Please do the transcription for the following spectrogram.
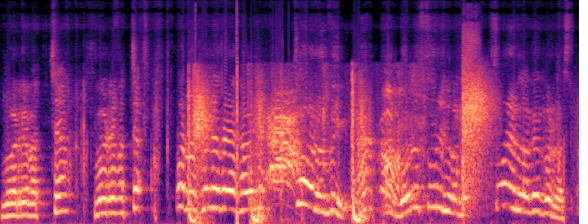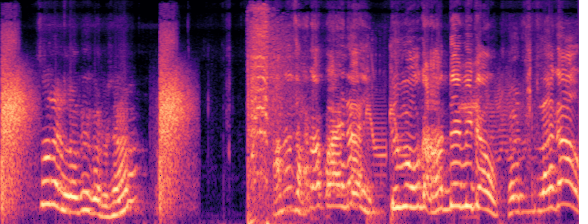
শুয়ারের বাচ্চা শুয়ারের বাচ্চা। পড়াশোনা করে খাবে চোর হবি হ্যাঁ? গরু চোরের লগে চোরের লগে করস। চোরের লগে করস হ্যাঁ? আমি ঝাড়া পাই নাই। তুমি ওকে হাত দিয়ে বিটাও লাগাও।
